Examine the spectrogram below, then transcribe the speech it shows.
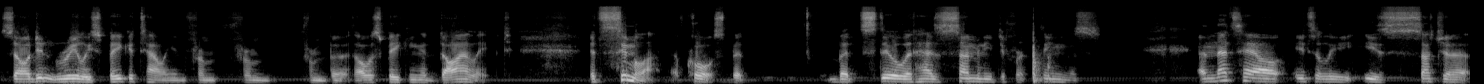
so I didn't really speak Italian from from from birth. I was speaking a dialect. It's similar, of course, but but still, it has so many different things and that's how Italy is such a,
